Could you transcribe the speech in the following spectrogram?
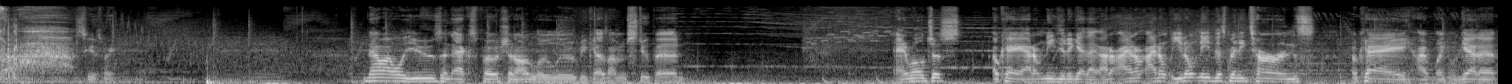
Ah, excuse me. Now I will use an X potion on Lulu because I'm stupid. And we'll just okay, I don't need you to get that. I don't I don't I don't you don't need this many turns. Okay, I like we get it.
